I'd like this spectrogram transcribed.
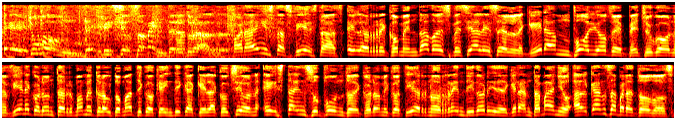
Pechugón, deliciosamente natural. Para estas fiestas, el recomendado especial es el Gran Pollo de Pechugón. Viene con un termómetro automático que indica que la cocción está en su punto económico, tierno, rendidor y de gran tamaño. Alcanza para todos.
